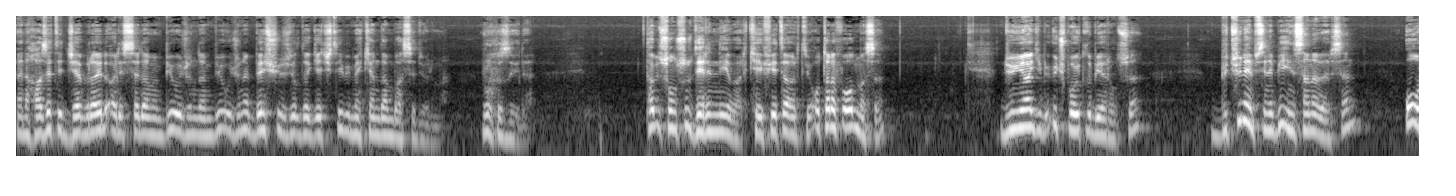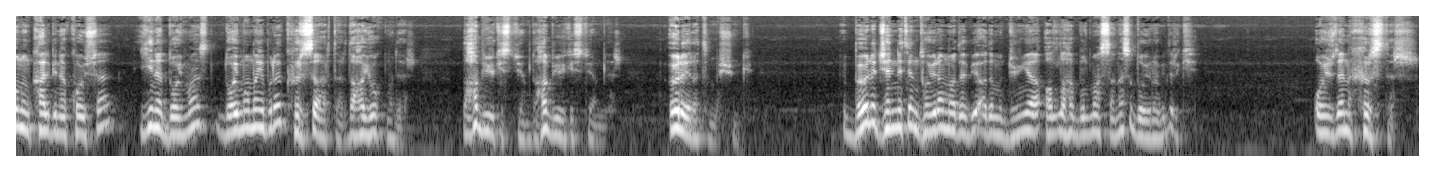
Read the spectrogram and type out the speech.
yani Hazreti Cebrail Aleyhisselam'ın bir ucundan bir ucuna 500 yılda geçtiği bir mekandan bahsediyorum. Ruh hızıyla. Tabii sonsuz derinliği var. Keyfiyeti artıyor. O tarafı olmasa, dünya gibi üç boyutlu bir yer olsa, bütün hepsini bir insana versen, o onun kalbine koysa yine doymaz. Doymamayı bırak hırsı artar. Daha yok mu der. Daha büyük istiyorum, daha büyük istiyorum der. Öyle yaratılmış çünkü. Böyle cennetin doyuramadığı bir adamı dünya Allah'ı bulmazsa nasıl doyurabilir ki? O yüzden hırstır.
